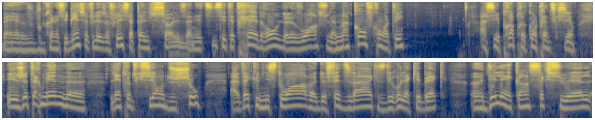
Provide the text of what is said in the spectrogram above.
ben, vous le connaissez bien, ce philosophe-là, il s'appelle Sol Zanetti. C'était très drôle de le voir soudainement confronté à ses propres contradictions. Et je termine euh, l'introduction du show avec une histoire de fait divers qui se déroule à Québec. Un délinquant sexuel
